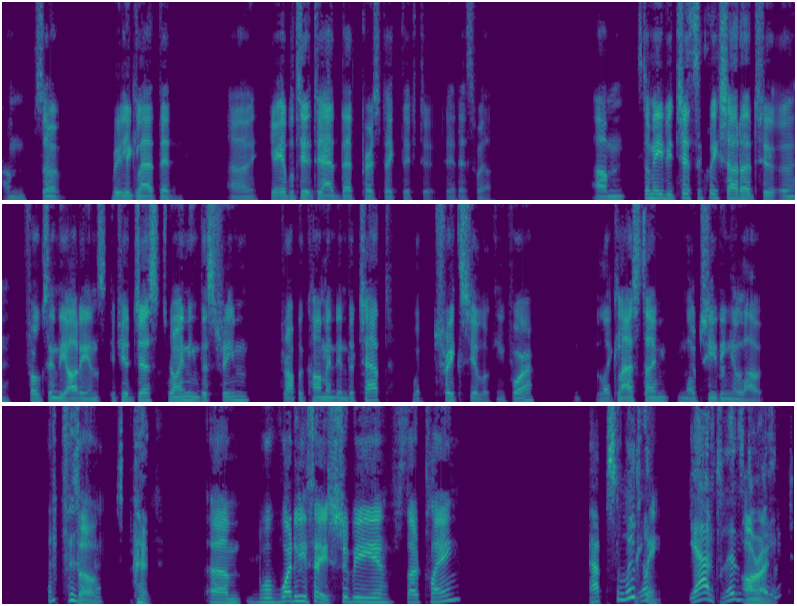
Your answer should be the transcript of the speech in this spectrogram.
Um, so really glad that, uh, you're able to, to add that perspective to, to it as well. Um, so maybe just a quick shout out to folks in the audience. If you're just joining the stream, drop a comment in the chat what tricks you're looking for. Like last time, no cheating allowed. So, um, well, what do you say? Should we start playing? Absolutely. Yeah, let's All do right. it.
